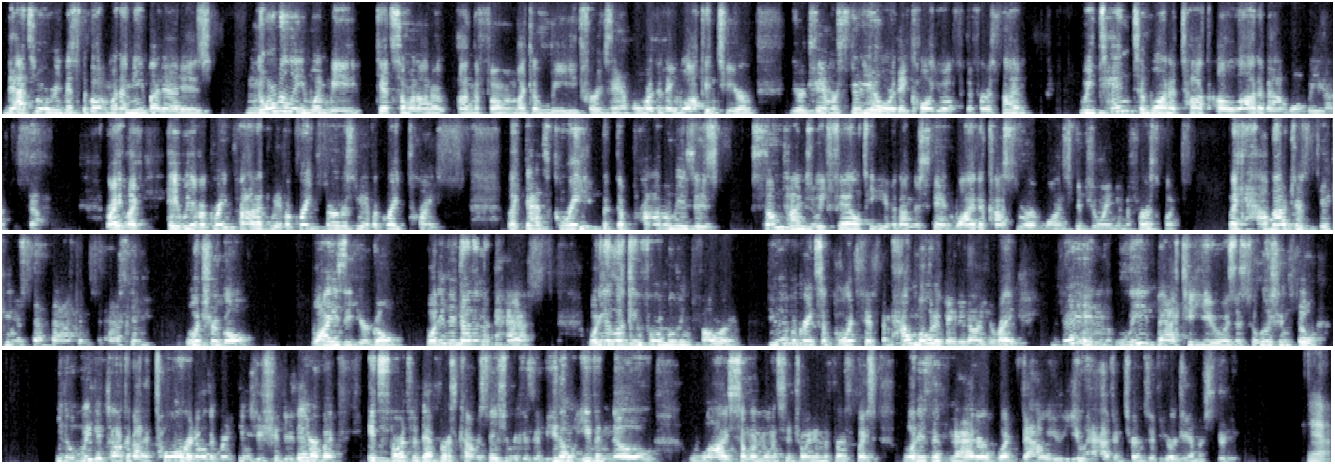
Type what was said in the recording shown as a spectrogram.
that's where we miss the boat. And what I mean by that is normally when we get someone on a, on the phone like a lead for example whether they walk into your your gym or studio or they call you up for the first time we tend to want to talk a lot about what we have to sell right? Like hey we have a great product we have a great service we have a great price. Like that's great but the problem is is sometimes we fail to even understand why the customer wants to join in the first place. Like how about just taking a step back and asking what's your goal? Why is it your goal? What have you done in the past what are you looking for moving forward? Do you have a great support system? How motivated are you, right? Then lead back to you as a solution. So, you know, we could talk about a tour and all the great things you should do there, but it starts with that first conversation because if you don't even know why someone wants to join in the first place, what does it matter what value you have in terms of your gym or studio? Yeah.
